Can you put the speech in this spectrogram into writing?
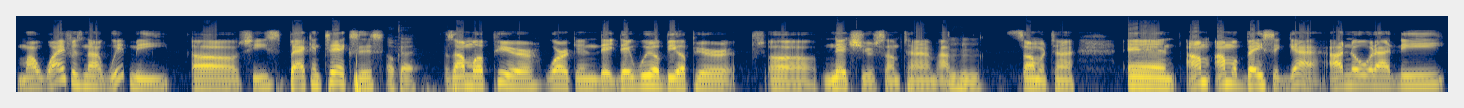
my wife is not with me. Uh, she's back in Texas. Okay. Cause I'm up here working. They they will be up here uh next year sometime, mm-hmm. summertime. And I'm I'm a basic guy. I know what I need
